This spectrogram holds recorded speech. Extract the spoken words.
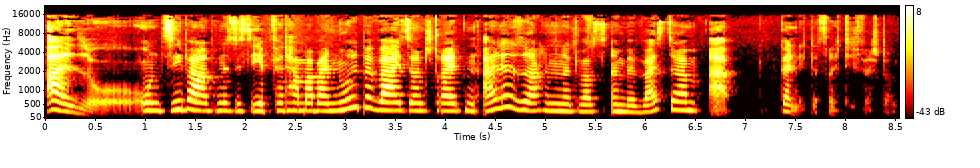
Also, und sie behaupten, es ist ihr Pferd, haben aber null Beweise und streiten alle Sachen, etwas im Beweis zu haben, ab, wenn ich das richtig verstanden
